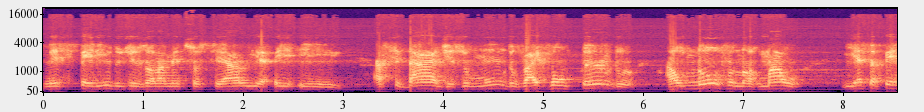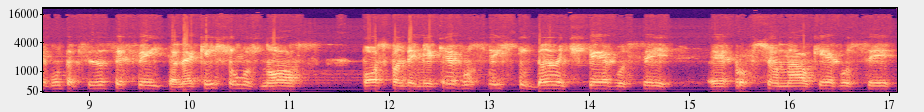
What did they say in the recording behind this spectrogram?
nesse período de isolamento social e, e, e as cidades, o mundo vai voltando ao novo normal. E essa pergunta precisa ser feita, né? Quem somos nós pós-pandemia? Quem é você estudante? Quem é você é, profissional? Quem é você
